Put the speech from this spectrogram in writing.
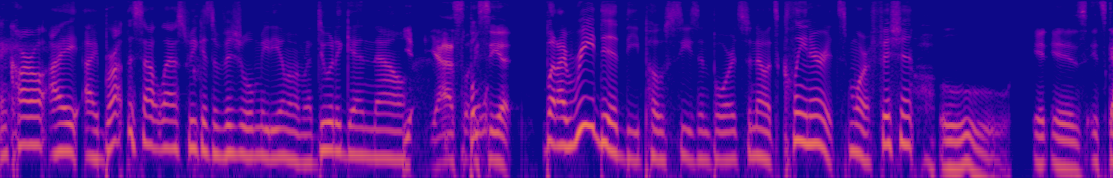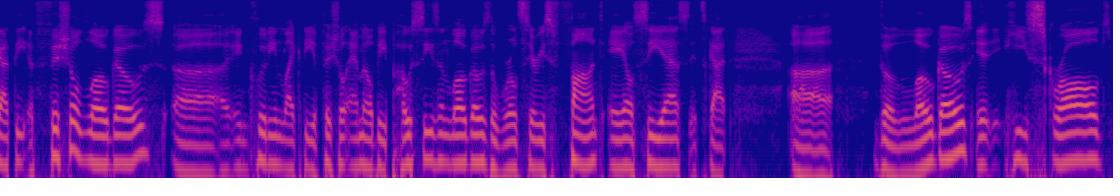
And Carl, I I brought this out last week as a visual medium. I'm gonna do it again now. Y- yes, let me see it. But I redid the postseason board, so now it's cleaner, it's more efficient. Ooh. It is. It's got the official logos, uh, including like the official MLB postseason logos, the World Series font, ALCS. It's got uh, the logos. It, he scrawled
